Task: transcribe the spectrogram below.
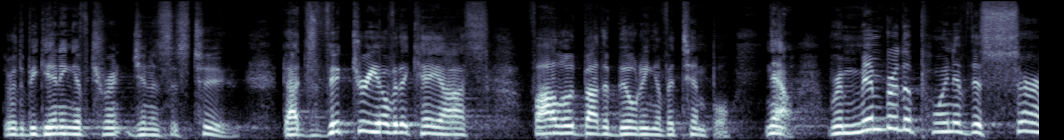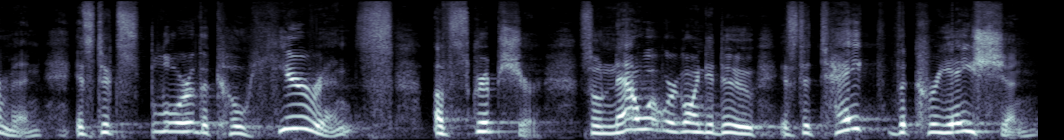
through the beginning of Genesis 2. God's victory over the chaos, followed by the building of a temple. Now, remember the point of this sermon is to explore the coherence of Scripture. So now what we're going to do is to take the creation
